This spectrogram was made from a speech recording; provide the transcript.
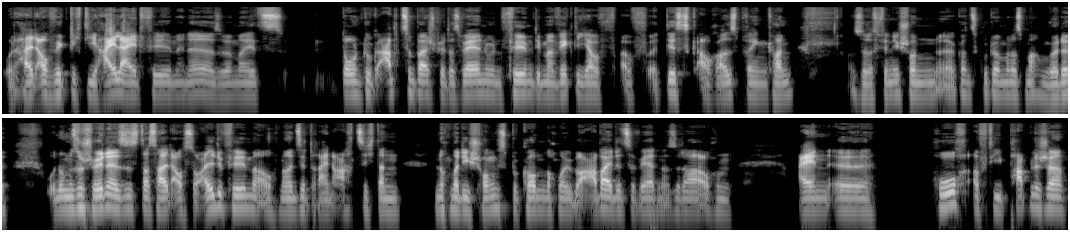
Oder halt auch wirklich die Highlight-Filme. Ne? Also wenn man jetzt Don't Look Up zum Beispiel, das wäre ja nur ein Film, den man wirklich auf, auf Disc auch rausbringen kann. Also das finde ich schon äh, ganz gut, wenn man das machen würde. Und umso schöner ist es, dass halt auch so alte Filme, auch 1983, dann nochmal die Chance bekommen, nochmal überarbeitet zu werden. Also da auch ein, ein äh, Hoch auf die Publisher,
